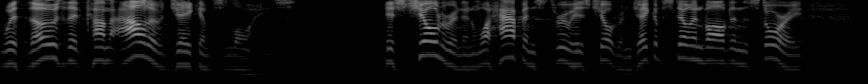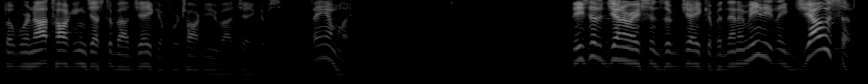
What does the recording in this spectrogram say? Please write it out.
with those that come out of Jacob's loins, his children, and what happens through his children. Jacob's still involved in the story, but we're not talking just about Jacob, we're talking about Jacob's family. These are the generations of Jacob. And then immediately Joseph,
